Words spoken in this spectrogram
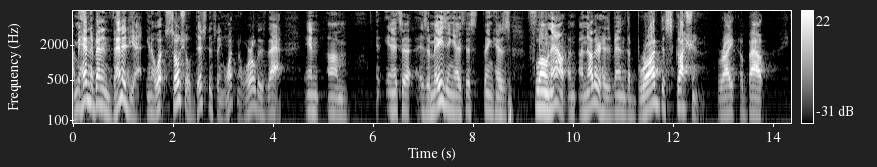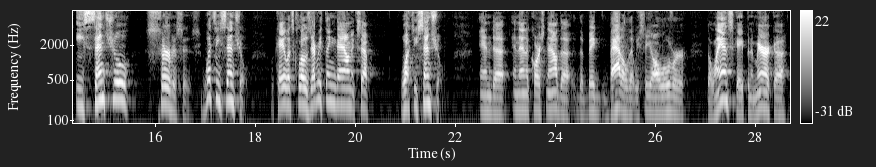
I mean, it hadn't been invented yet. You know, what social distancing? What in the world is that? And um, and it's a, as amazing as this thing has flown out, an, another has been the broad discussion, right, about essential services. What's essential? Okay, let's close everything down except what's essential. And, uh, and then, of course, now the, the big battle that we see all over the landscape in America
